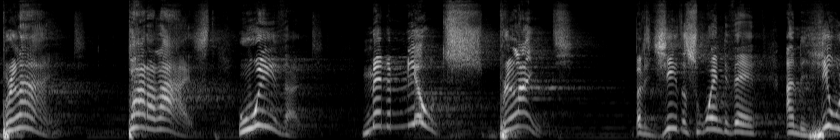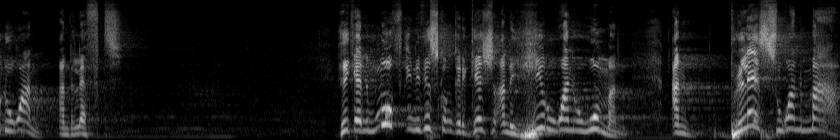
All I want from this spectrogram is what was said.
blind, paralyzed, withered, many mute, blind. But Jesus went there and healed one and left. He can move in this congregation and heal one woman and bless one man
